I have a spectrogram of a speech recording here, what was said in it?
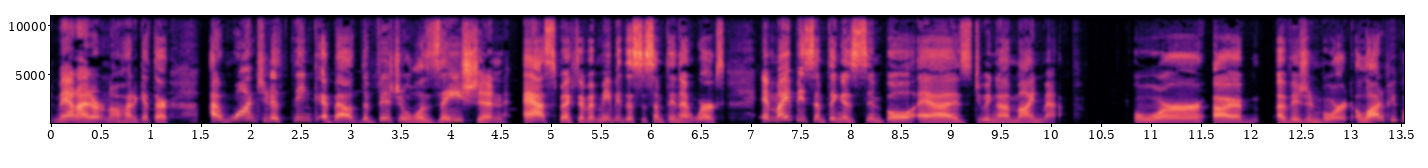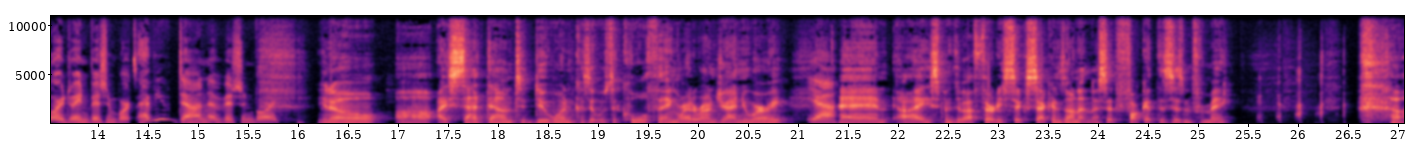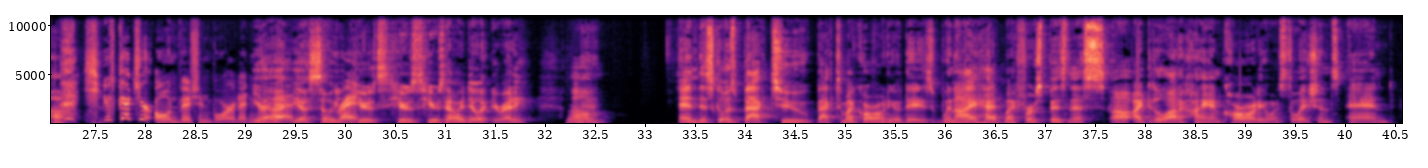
man, I don't know how to get there. I want you to think about the visualization aspect of it. Maybe this is something that works. It might be something as simple as doing a mind map or a, a vision board. A lot of people are doing vision boards. Have you done mm-hmm. a vision board? You know, uh, I sat down to do one because it was a cool thing right around January. Yeah. And I spent about 36 seconds on it and I said, fuck it, this isn't for me. You've got your own vision board in your yeah, head. Yeah. So right? here's here's here's how I do it. You ready? Mm-hmm. Um, and this goes back to back to my car audio days. When I had my first business, uh, I did a lot of high end car audio installations, and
